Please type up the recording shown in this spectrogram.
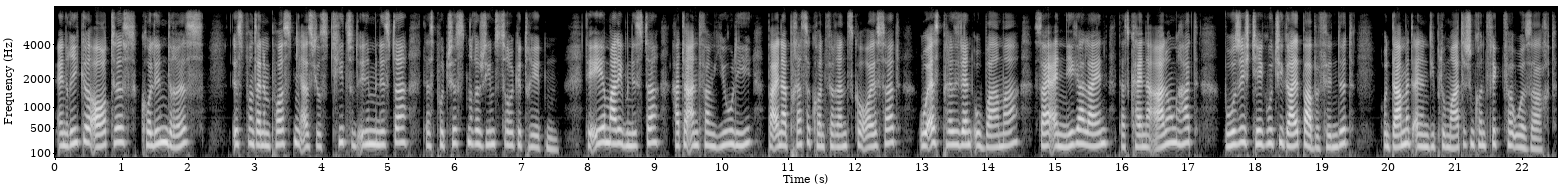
Enrique Ortiz Colindres ist von seinem Posten als Justiz und Innenminister des Putschistenregimes zurückgetreten. Der ehemalige Minister hatte Anfang Juli bei einer Pressekonferenz geäußert, US-Präsident Obama sei ein Negerlein, das keine Ahnung hat, wo sich Tegucigalpa befindet und damit einen diplomatischen Konflikt verursacht.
